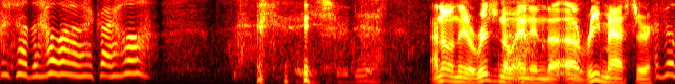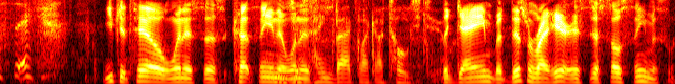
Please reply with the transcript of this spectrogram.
I shot the hell out of that guy, huh? sure did. I know in the original and in the uh, remaster, I feel sick. you could tell when it's a cutscene and when just it's hang back like I told you to. the game, but this one right here, it's just so seamlessly.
